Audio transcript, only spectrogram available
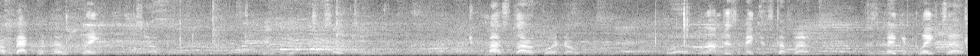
I'm back with another plate. So. So cute. I'm about to start recording though. What? 'cause I'm just making stuff up. Just making plates up.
